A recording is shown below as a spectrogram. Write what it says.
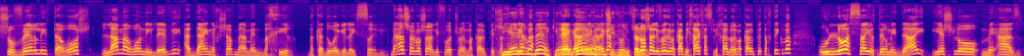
שובר לי את הראש, למה רוני לוי עדיין נחשב מאמן בכיר בכדורגל הישראלי. מאז שלוש האליפויות שלו עם מכבי פתח תקווה. כי אין הרבה, כי אין רגע, הרבה מאמנים. שהביאו אליפויות. שלוש האליפויות עם מכבי חיפה, סליחה, לא עם מכבי פתח תקווה. הוא לא עשה יותר מדי, יש לו מאז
